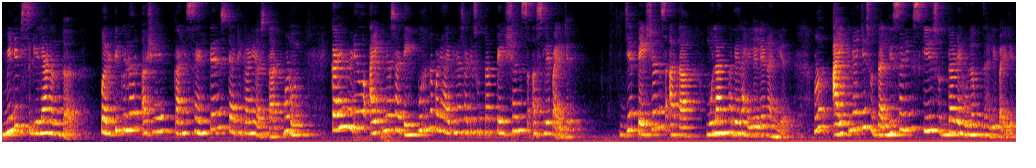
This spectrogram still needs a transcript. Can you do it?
मिनिट्स गेल्यानंतर पर्टिक्युलर असे काही सेंटेन्स त्या ठिकाणी असतात. म्हणून काही व्हिडिओ ऐकण्यासाठी पूर्णपणे ऐकण्यासाठी सुद्धा पेशन्स असले पाहिजेत. जे पेशन्स आता मुलांमध्ये राहिलेले नाही आहेत म्हणून ऐकण्याची सुद्धा लिसनिंग स्किल सुद्धा डेव्हलप झाली पाहिजे.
